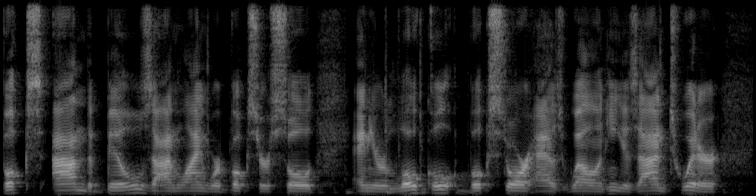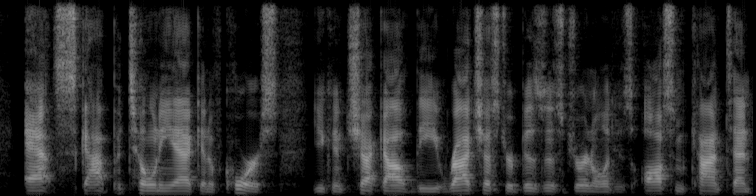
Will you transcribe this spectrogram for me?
books on the Bills online where books are sold and your local bookstore as well. And he is on Twitter at Scott Pitoniak. And of course, you can check out the Rochester Business Journal and his awesome content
